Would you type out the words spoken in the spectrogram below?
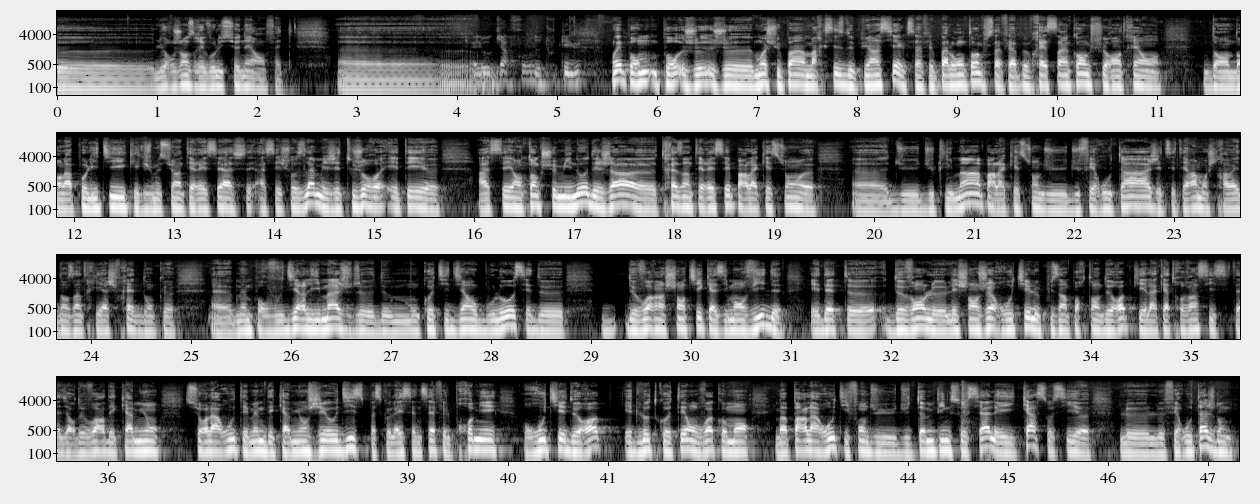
l'urgence révolutionnaire, en fait. Euh... Elle est au carrefour de toutes les luttes? Oui, pour, pour, je, je, moi je ne suis pas un marxiste depuis un siècle. Ça fait pas longtemps, que ça fait à peu près cinq ans que je suis rentré en, dans, la politique et que je me suis intéressé à, ces choses-là, mais j'ai toujours été euh, assez, en tant que cheminot déjà, euh, très intéressé par la question euh, du, climat, par la question du, du, ferroutage, etc. Moi, je travaille dans un triage fret, donc même pour vous dire l'image de, mon quotidien au boulot, c'est de, voir un chantier quasiment vide et d'être devant l'échangeur routier le plus important d'Europe, qui est la 86, c'est-à-dire de voir des camions sur la route et même des camions géodis, parce que la SNCF est le premier routier d'Europe, et de l'autre côté, on voit comment, bah, par la route, ils font du, dumping social et ils cassent aussi euh, le, ferroutage. Donc,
